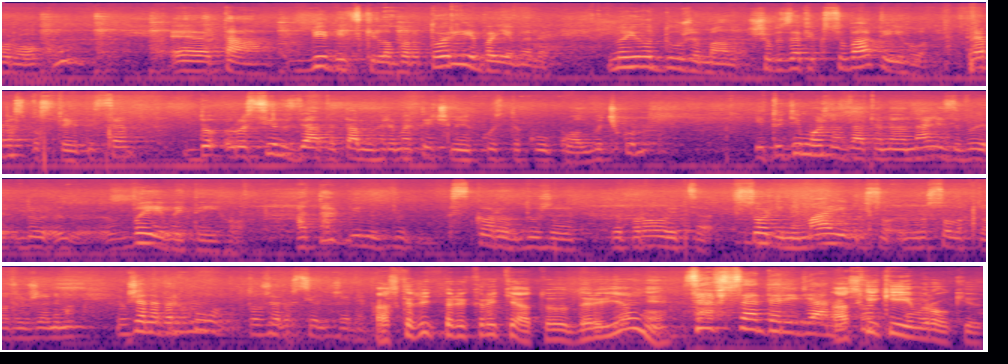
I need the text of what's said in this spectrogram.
року. Е, та, в Віденській лабораторії виявили. Ну його дуже мало. Щоб зафіксувати його, треба спуститися, до розсіл взяти там герметичну якусь таку колбочку, і тоді можна здати на аналіз, ви- до- виявити його. А так він скоро дуже випаровується. Солі немає, в розсолах теж вже немає. І вже наверху, то вже розсіл вже немає. А скажіть, перекриття то дерев'яні? Це все дерев'яне. А скільки їм років?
